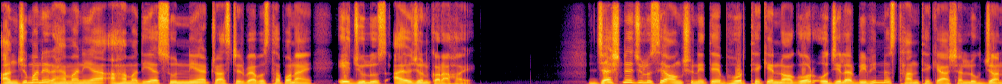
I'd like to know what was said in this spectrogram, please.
আঞ্জুমানে রহমানিয়া আহমদিয়া সুন্নিয়া ট্রাস্টের ব্যবস্থাপনায় এ জুলুস আয়োজন করা হয়। জশ্নে জুলুসে অংশ নিতে ভোর থেকে নগর ও জেলার বিভিন্ন স্থান থেকে আসা লোকজন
